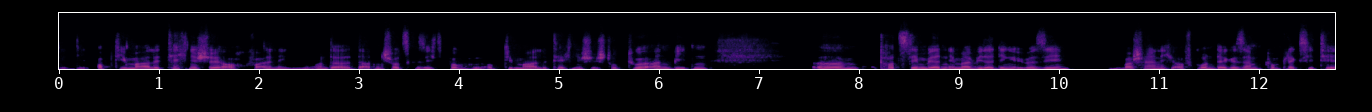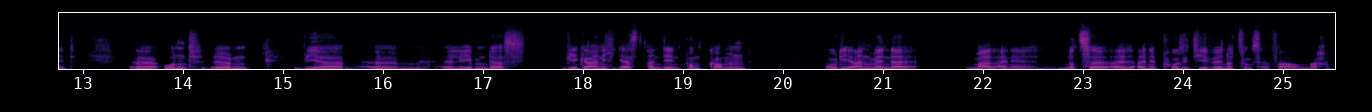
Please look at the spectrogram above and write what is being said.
die, optimale technische, auch vor allen Dingen unter Datenschutzgesichtspunkten, optimale technische Struktur anbieten. Ähm, trotzdem werden immer wieder Dinge übersehen, wahrscheinlich aufgrund der Gesamtkomplexität. Äh, und ähm, wir ähm, erleben, dass wir gar nicht erst an den Punkt kommen, wo die Anwender mal eine Nutzer, eine positive Nutzungserfahrung machen.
